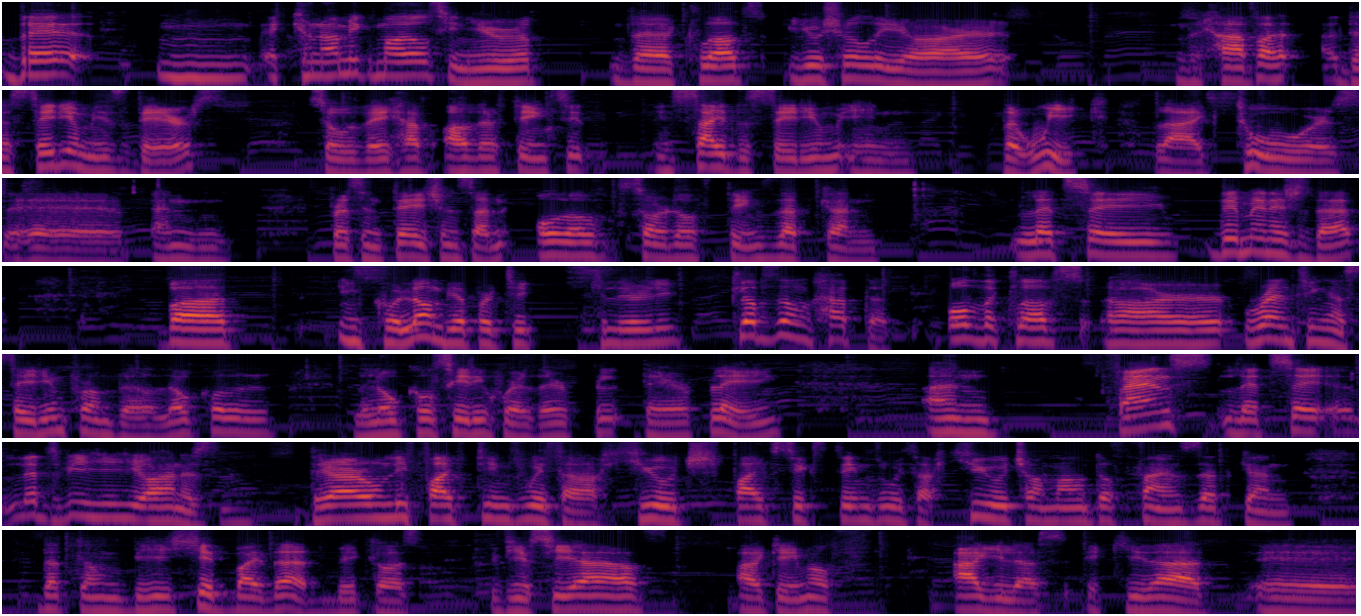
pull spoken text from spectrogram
the mm, economic models in Europe the clubs usually are they have a the stadium is theirs so they have other things in, inside the stadium in the week like tours uh, and presentations and all of sort of things that can let's say diminish that but in colombia particularly clubs don't have that. All the clubs are renting a stadium from the local the local city where they're they're playing. And fans let's say let's be honest there are only five teams with a huge five six teams with a huge amount of fans that can that can be hit by that. Because if you see a, a game of aguilas equidad uh,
